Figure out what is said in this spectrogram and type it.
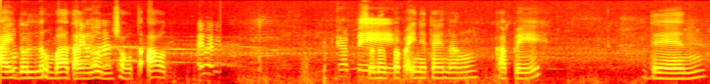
idol ng batang yun. Shout out. Kape. So, nagpapainit tayo ng kape. Then,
